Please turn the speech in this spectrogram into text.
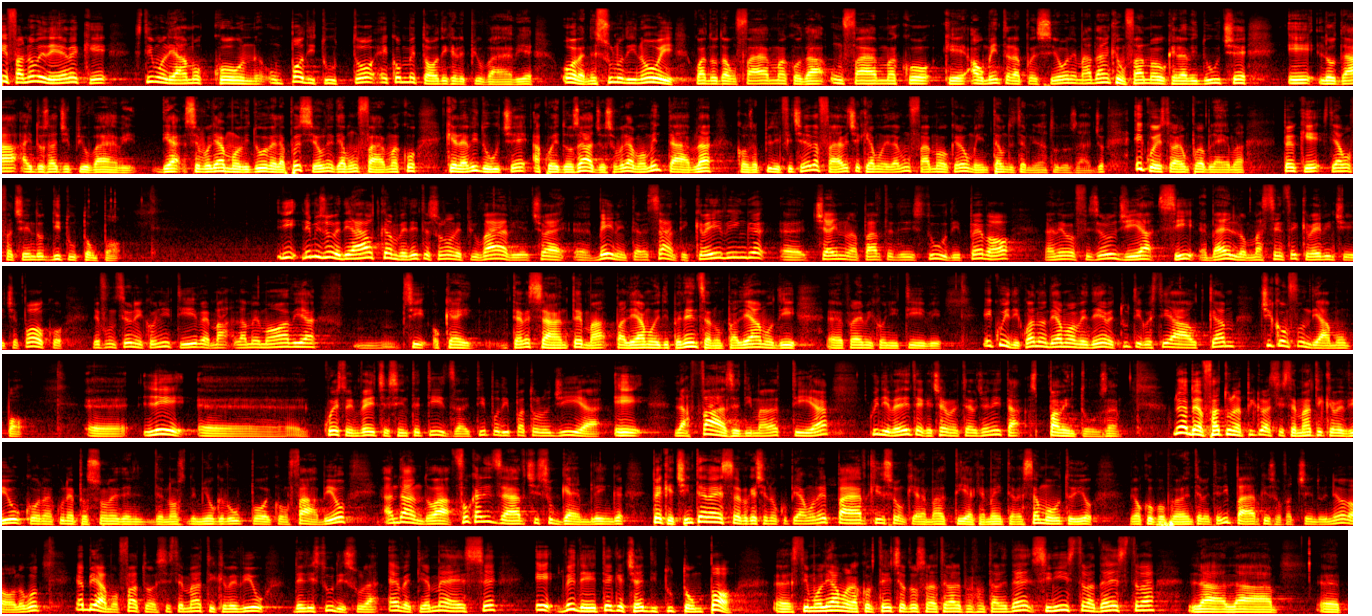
e fanno vedere che stimoliamo con un po' di tutto e con metodiche le più varie. Ora, nessuno di noi quando dà un farmaco dà un farmaco che aumenta la pressione, ma dà anche un farmaco che la riduce e lo dà ai dosaggi più vari. Se vogliamo ridurre la pressione diamo un farmaco che la riduce a quel dosaggio, se vogliamo aumentarla, cosa più difficile da fare, cerchiamo di dare un farmaco che aumenta a un determinato dosaggio. E questo è un problema perché stiamo facendo di tutto un po'. Le misure di outcome, vedete, sono le più varie, cioè eh, bene interessanti. Craving eh, c'è in una parte degli studi, però la neurofisiologia sì, è bello, ma senza il craving ci dice poco. Le funzioni cognitive, ma la memoria, mh, mm, sì, ok, interessante, ma parliamo di dipendenza, non parliamo di eh, problemi cognitivi. E quindi quando andiamo a vedere tutti questi outcome ci confondiamo un po'. Eh, le, eh, questo invece sintetizza il tipo di patologia e la fase di malattia, quindi vedete che c'è un'eterogeneità spaventosa. Noi abbiamo fatto una piccola systematic review con alcune persone del, del, nostro, del, mio gruppo e con Fabio, andando a focalizzarci su gambling, perché ci interessa, perché ce ne occupiamo nel Parkinson, che è una malattia che a me interessa molto, io mi occupo prevalentemente di Parkinson facendo il neurologo, e abbiamo fatto una systematic review degli studi sulla RTMS e vedete che c'è di tutto un po'. Eh, stimoliamo la corteccia dorsolaterale prefrontale de sinistra, destra, la, la eh,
